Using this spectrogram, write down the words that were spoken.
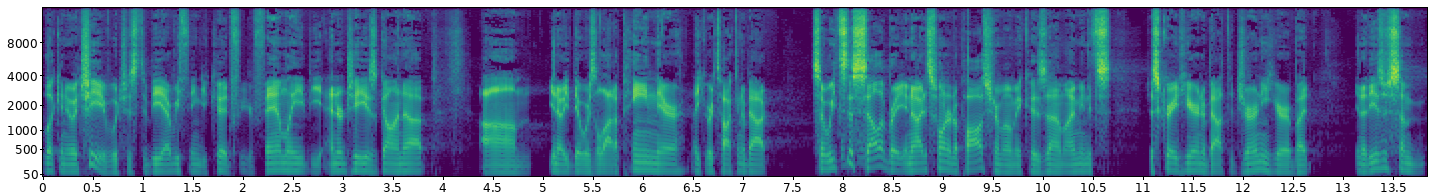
looking to achieve, which is to be everything you could for your family. The energy has gone up. Um, you know, there was a lot of pain there, like you were talking about. So we just celebrate. You know, I just wanted to pause for a moment because um, I mean, it's just great hearing about the journey here. But you know, these are some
